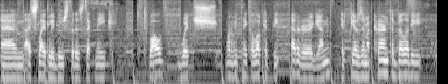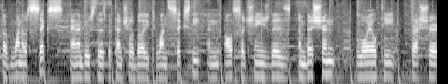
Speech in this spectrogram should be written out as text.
And I slightly boosted his technique 12, which when we take a look at the editor again, it gives him a current ability of 106 and I boosted his potential ability to 160 and also changed his ambition, loyalty, pressure,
